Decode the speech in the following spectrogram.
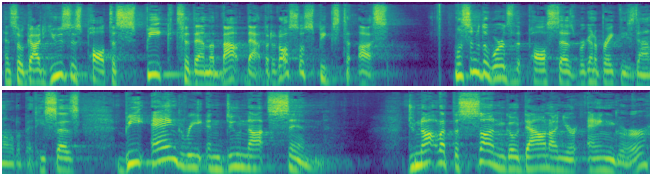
And so God uses Paul to speak to them about that, but it also speaks to us Listen to the words that Paul says. We're going to break these down a little bit. He says, Be angry and do not sin. Do not let the sun go down on your anger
